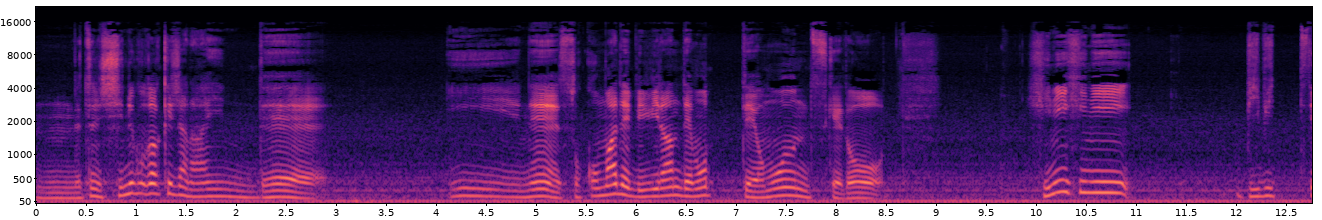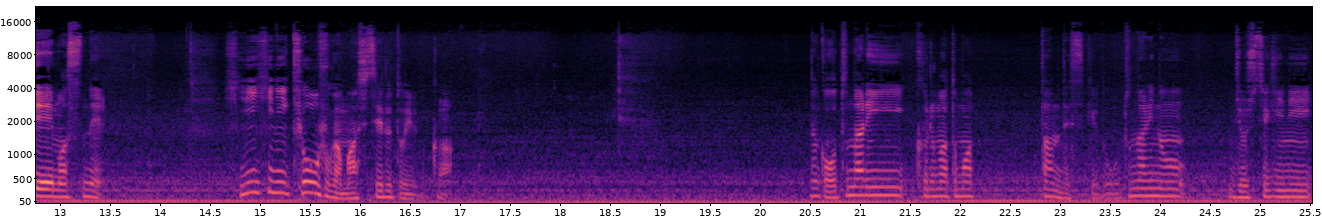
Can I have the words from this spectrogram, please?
うん、別に死ぬわけじゃないんで、いいね、そこまでビビらんでもって思うんですけど、日に日にビビってますね。日に日に恐怖が増してるというか、なんかお隣車止まったんですけど、お隣の助手席に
